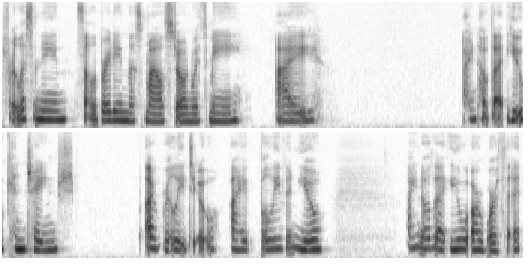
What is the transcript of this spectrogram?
for listening, celebrating this milestone with me. I I know that you can change. I really do. I believe in you. I know that you are worth it.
